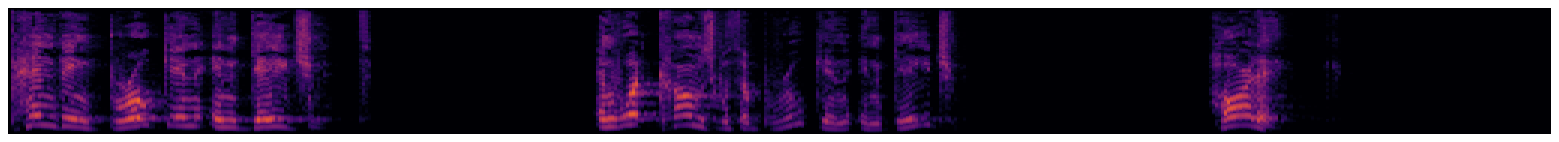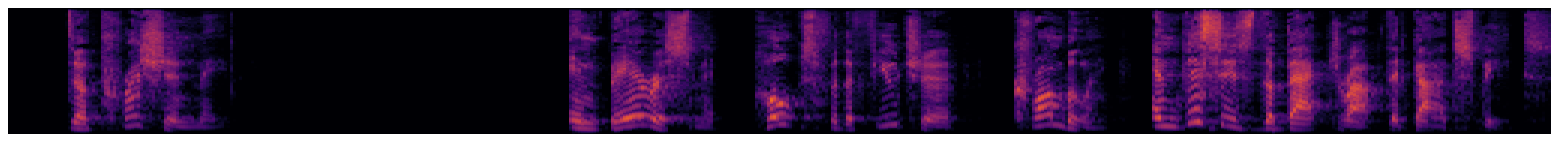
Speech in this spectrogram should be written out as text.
pending broken engagement. And what comes with a broken engagement? Heartache depression, maybe, embarrassment, hopes for the future crumbling. And this is the backdrop that God speaks.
